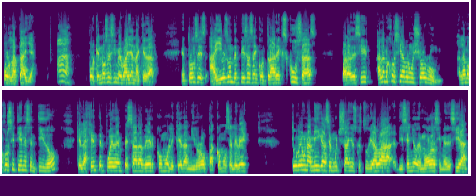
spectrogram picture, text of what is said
por la talla, ah, porque no sé si me vayan a quedar. Entonces, ahí es donde empiezas a encontrar excusas para decir, a lo mejor sí abro un showroom, a lo mejor sí tiene sentido que la gente pueda empezar a ver cómo le queda mi ropa, cómo se le ve. Tuve una amiga hace muchos años que estudiaba diseño de modas y me decía,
